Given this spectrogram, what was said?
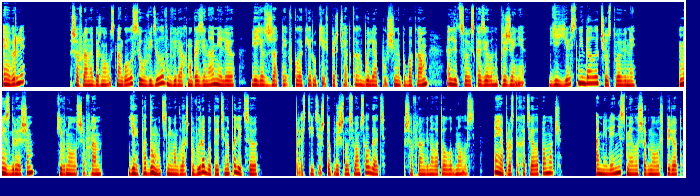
Эверли?» Шафран обернулась на голос и увидела в дверях магазина Амелию. Ее сжатые в кулаки руки в перчатках были опущены по бокам, лицо исказило напряжение. Ее снедало чувство вины. «Мисс Грэшем?» — кивнула Шафран. «Я и подумать не могла, что вы работаете на полицию». «Простите, что пришлось вам солгать». Шафран виновато улыбнулась. «Я просто хотела помочь». Амелия не смело шагнула вперед.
